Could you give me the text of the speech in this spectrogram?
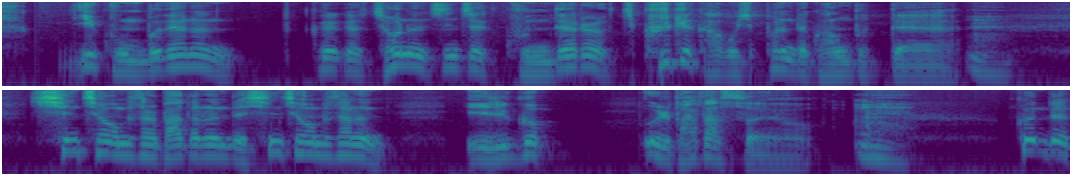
이 군부대는 그러니까 저는 진짜 군대를 그렇게 가고 싶었는데 광부 때 예. 신체 검사를 받았는데 신체 검사는 1급을 받았어요. 예. 근데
